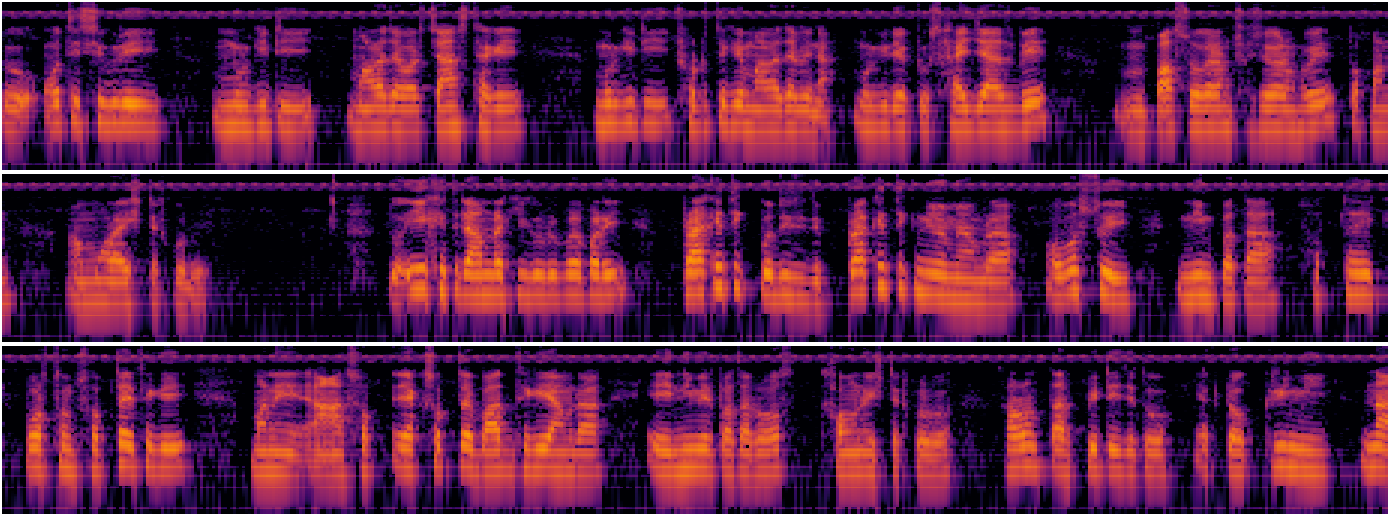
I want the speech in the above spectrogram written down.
তো অতি শীঘ্রই মুরগিটি মারা যাওয়ার চান্স থাকে। মুরগিটি ছোট থেকে মারা যাবে না। মুরগিটি একটু সাইজে আসবে পাঁচশো গ্রাম ছশো গ্রাম হবে, তখন মরা স্টার্ট করবে। তো এই ক্ষেত্রে আমরা কী করতে পারি? প্রাকৃতিক পদ্ধতিতে, প্রাকৃতিক নিয়মে আমরা অবশ্যই নিম পাতা সাপ্তাহিক প্রথম সপ্তাহে থেকে মানে এক সপ্তাহ বাদ থেকে আমরা এই নিমের পাতার রস খাওয়ানো স্টার্ট করব। কারণ তার পেটে যেত একটা কৃমি না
